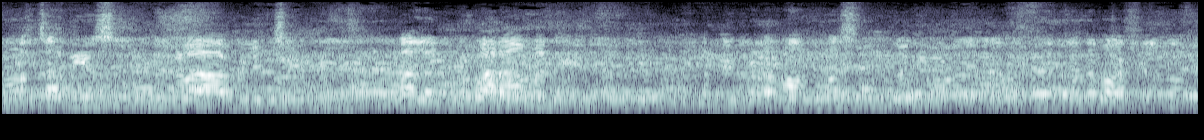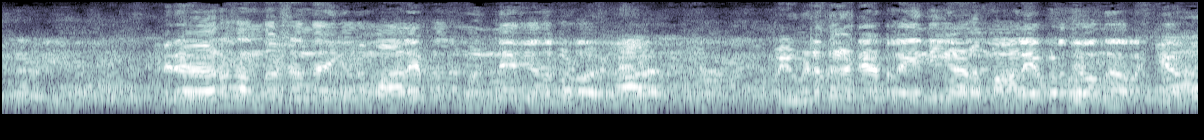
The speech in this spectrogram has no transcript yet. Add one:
കുറച്ചധികം സുഹൃത്തുക്കളെ വിളിച്ചു പലർക്കും വരാൻ പറ്റിയില്ല. അപ്പൊ ഇവിടെ വന്ന സുഹൃത്തുക്കളോട് ഭാഷയിൽ പിന്നെ വേറെ സന്തോഷം എന്താ നിങ്ങൾ മാളയപ്പുറത്ത് മുന്നേ ചെയ്ത പടമല്ലേ? അപ്പൊ ഇവിടുന്ന് കിട്ടിയ ട്രെയിനിങ് ആണ് മാളയപ്പുറത്ത് വന്ന് ഇറക്കിയത്.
